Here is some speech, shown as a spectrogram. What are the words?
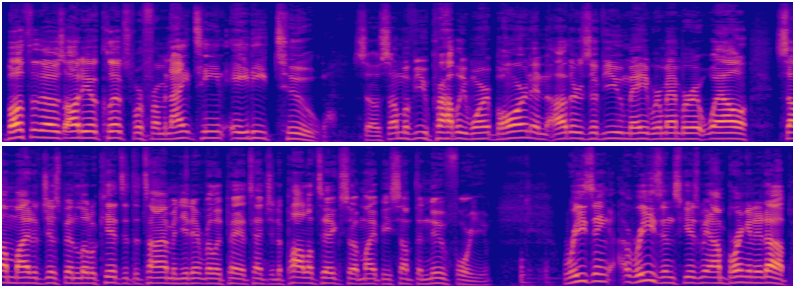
Both of those audio clips were from 1982. So some of you probably weren't born, and others of you may remember it well. Some might have just been little kids at the time and you didn't really pay attention to politics, so it might be something new for you. Reason, reason, excuse me, I'm bringing it up.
